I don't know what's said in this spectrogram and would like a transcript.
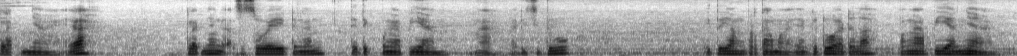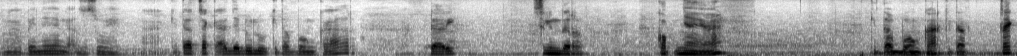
klepnya ya. Klepnya nggak sesuai dengan titik pengapian. Nah dari situ itu yang pertama. Yang kedua adalah pengapiannya. Pengapiannya yang nggak sesuai. Nah kita cek aja dulu. Kita bongkar dari silinder kopnya ya. Kita bongkar kita cek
